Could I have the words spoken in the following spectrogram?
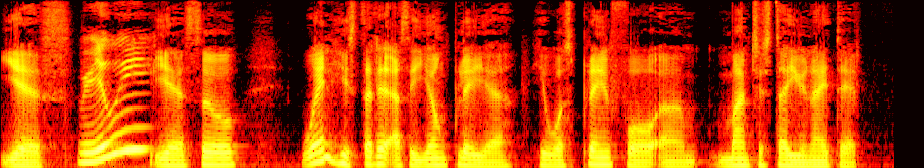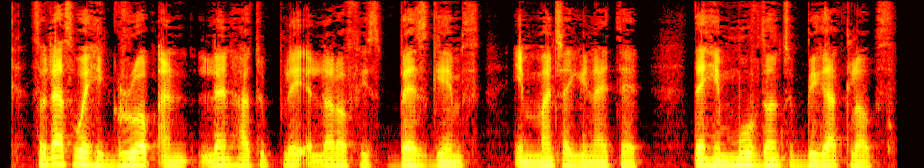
Yes. Really? Yeah. So when he started as a young player, he was playing for um, Manchester United. So that's where he grew up and learned how to play a lot of his best games in Manchester United. Then he moved on to bigger clubs.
